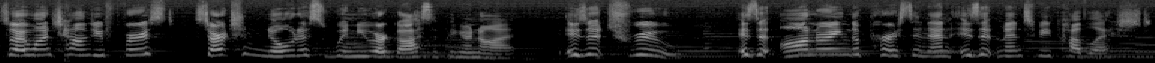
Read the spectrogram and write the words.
So I want to challenge you first start to notice when you are gossiping or not. Is it true? Is it honoring the person and is it meant to be published?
